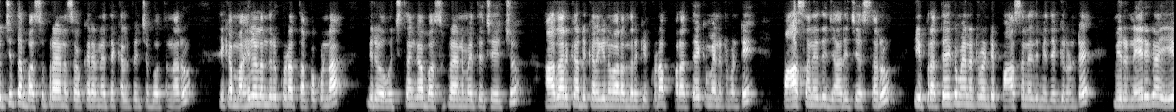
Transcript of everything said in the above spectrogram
ఉచిత బస్సు ప్రయాణ సౌకర్యాన్ని అయితే కల్పించబోతున్నారు. ఇక మహిళలందరూ కూడా తప్పకుండా మీరు ఉచితంగా బస్సు ప్రయాణం అయితే చేయొచ్చు. ఆధార్ కార్డు కలిగిన వారందరికీ కూడా ప్రత్యేకమైనటువంటి పాస్ అనేది జారీ చేస్తారు. ఈ ప్రత్యేకమైనటువంటి పాస్ అనేది మీ దగ్గర ఉంటే మీరు నేరుగా ఏ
